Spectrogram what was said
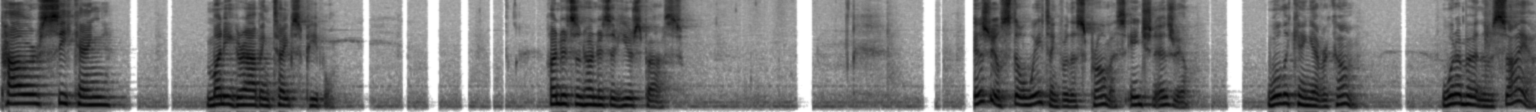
power seeking, money grabbing types of people. Hundreds and hundreds of years passed. Israel's still waiting for this promise, ancient Israel. Will the king ever come? What about the Messiah?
